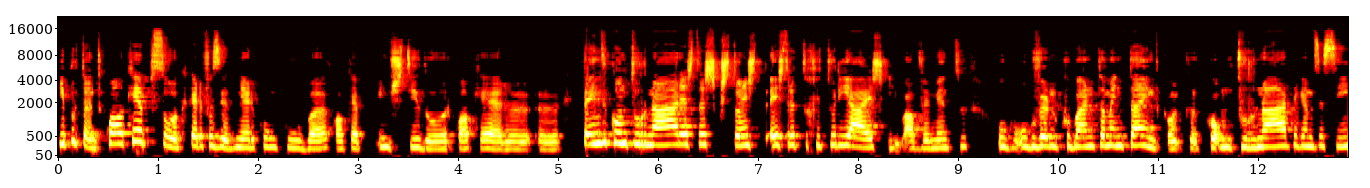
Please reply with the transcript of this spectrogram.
E, portanto, qualquer pessoa que queira fazer dinheiro com Cuba, qualquer investidor, qualquer, uh, tem de contornar estas questões extraterritoriais e, obviamente, o, o governo cubano também tem de contornar, digamos assim,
